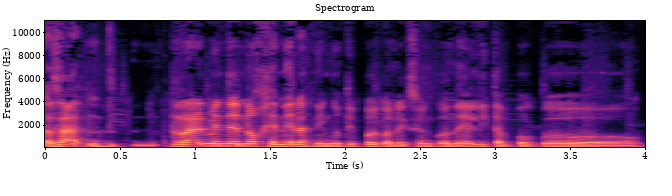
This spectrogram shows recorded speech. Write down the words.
O sea, realmente no generas ningún tipo de conexión con él y tampoco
